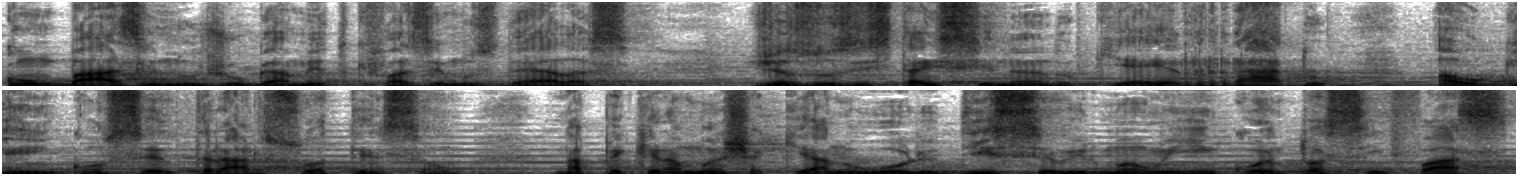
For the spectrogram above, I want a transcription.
com base no julgamento que fazemos delas Jesus está ensinando que é errado alguém concentrar sua atenção na pequena mancha que há no olho de seu irmão e, enquanto assim faz,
